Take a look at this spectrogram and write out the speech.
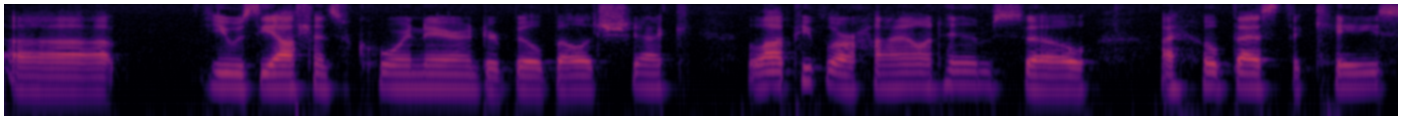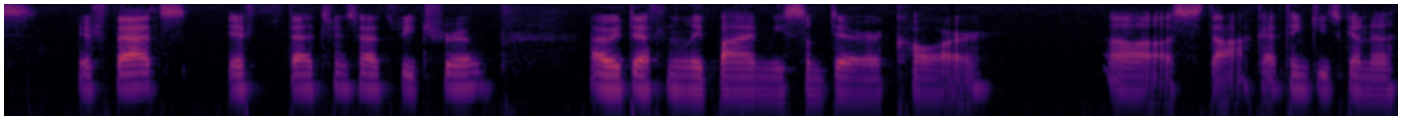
Uh, he was the offensive coordinator under Bill Belichick. A lot of people are high on him, so I hope that's the case. If that's if that turns out to be true, I would definitely buy me some Derek Carr uh, stock. I think he's gonna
